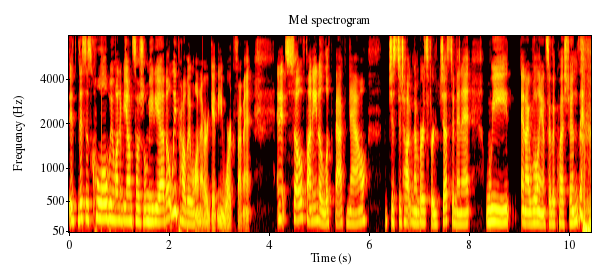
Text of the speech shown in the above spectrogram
it, this is cool. We want to be on social media, but we probably won't ever get any work from it. And it's so funny to look back now just to talk numbers for just a minute, we, and I will answer the question,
